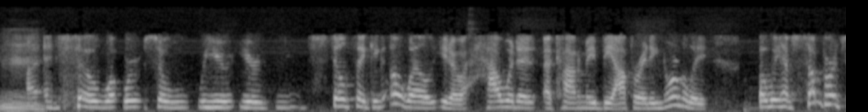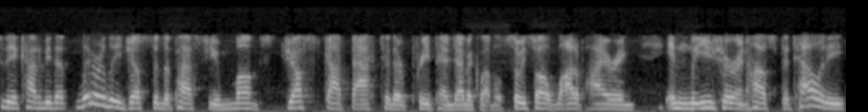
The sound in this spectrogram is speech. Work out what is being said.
Mm. Uh, and so what we're so you you're still thinking, oh well, you know, how would an economy be operating normally? But we have some parts of the economy that literally just in the past few months just got back to their pre-pandemic levels. So we saw a lot of hiring in leisure and hospitality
